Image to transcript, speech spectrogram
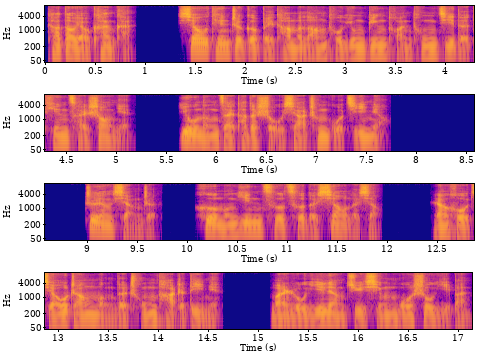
他倒要看看萧天这个被他们狼头佣兵团通缉的天才少年，又能在他的手下撑过几秒。这样想着，贺蒙阴恻恻的笑了笑，然后脚掌猛地重踏着地面，宛如一辆巨型魔兽一般，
